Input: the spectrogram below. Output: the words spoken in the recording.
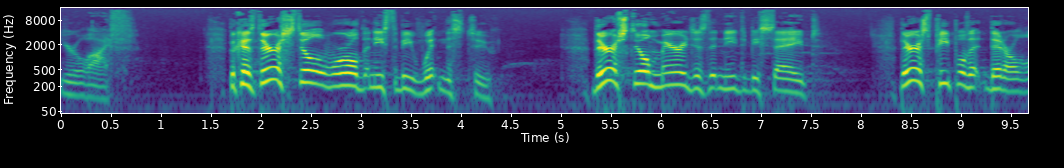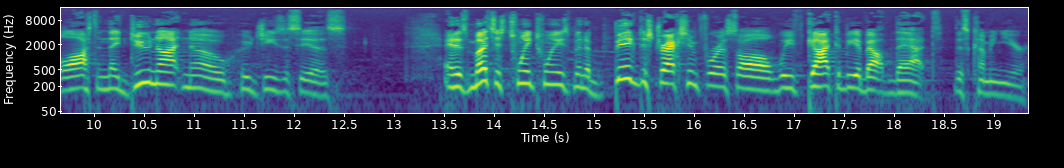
your life. Because there is still a world that needs to be witnessed to. There are still marriages that need to be saved. There is people that, that are lost and they do not know who Jesus is. And as much as 2020 has been a big distraction for us all, we've got to be about that this coming year.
